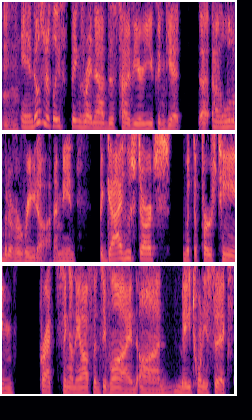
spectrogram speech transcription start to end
Mhm. And those are at least things right now at this time of year you can get a, little bit of a read on. I mean, the guy who starts with the first team practicing on the offensive line on May 26th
